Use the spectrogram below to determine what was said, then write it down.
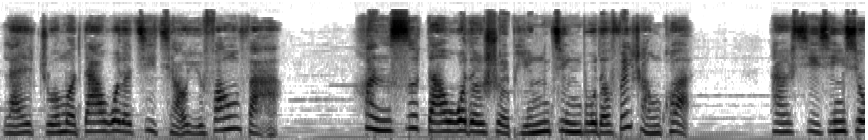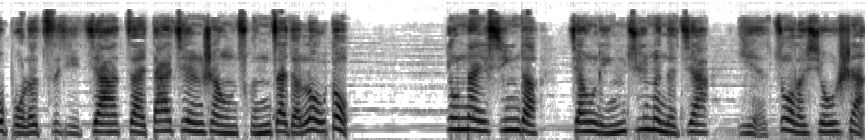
来琢磨搭窝的技巧与方法。汉斯搭窝的水平进步得非常快，他细心修补了自己家在搭建上存在的漏洞，又耐心地将邻居们的家也做了修缮。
